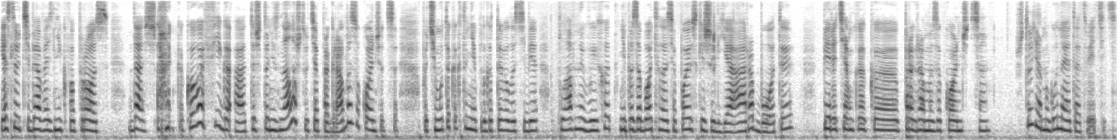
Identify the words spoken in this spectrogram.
Если у тебя возник вопрос, Даш, какого фига, а ты что, не знала, что у тебя программа закончится? Почему ты как-то не подготовила себе плавный выход, не позаботилась о поиске жилья, работы перед тем, как э, программа закончится? Что я могу на это ответить?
